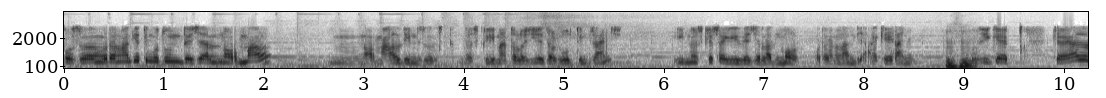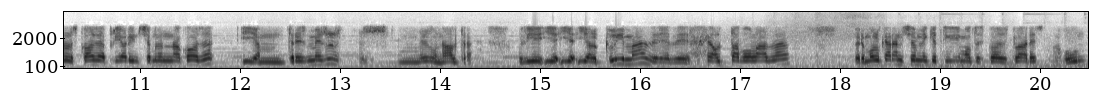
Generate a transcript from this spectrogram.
Pues, eh, Groenlàndia ha tingut un degel normal, normal dins les, les climatologies dels últims anys, i no és que s'hagi degelat molt, Groenlàndia, aquest any. Uh -huh. Vull dir que, que a vegades les coses a priori ens semblen una cosa i en tres mesos pues, és una altra. Vull dir, i, i, i el clima de, de alta volada, per molt que ara ens sembli que tingui moltes coses clares, alguns,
